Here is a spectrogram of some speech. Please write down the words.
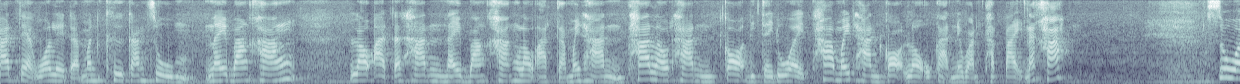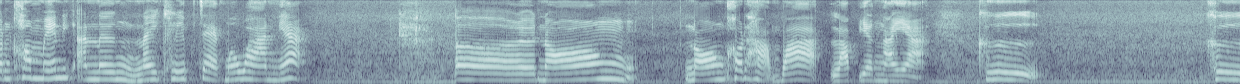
การแจกวอลเล็ตอะมันคือการสุ่มในบางครั้ง เราอาจจะทันในบางครั้งเราอาจจะไม่ทัน ถ้าเราทันก็ดีใจด้วย ถ้าไม่ทันก็รอโอกาสในวันถัดไปนะคะ ส่วนคอมเมนต์อีกอันหนึง ในคลิปแจกเมื่อวานเนี้ยเอ่อน้องน้องเขาถามว่ารับยังไงอะ่ะ คือ คือ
